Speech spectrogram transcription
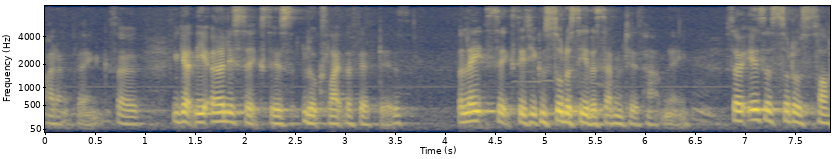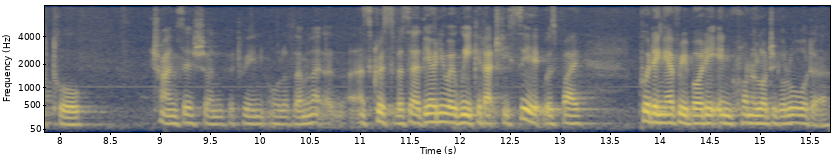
I don't think. So you get the early 60s, looks like the 50s. The late 60s, you can sort of see the 70s happening. So it is a sort of subtle transition between all of them. Uh, as Christopher said, the only way we could actually see it was by putting everybody in chronological order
